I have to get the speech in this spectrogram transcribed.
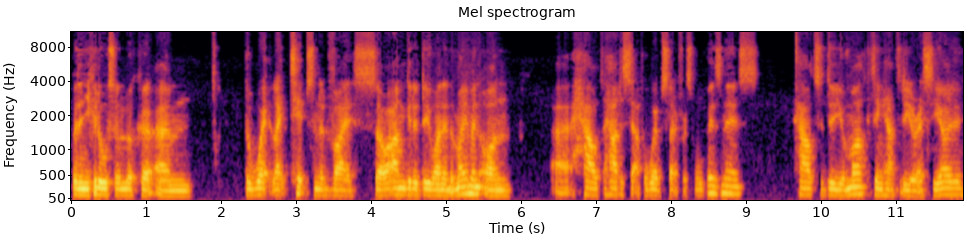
but then you could also look at um, the way, like tips and advice. So I'm going to do one at the moment on uh, how to, how to set up a website for a small business, how to do your marketing, how to do your SEO,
